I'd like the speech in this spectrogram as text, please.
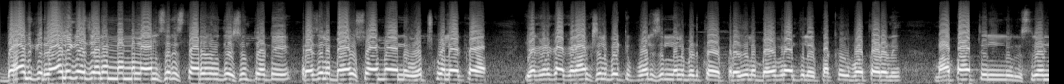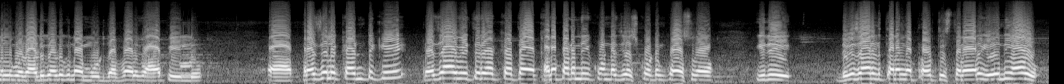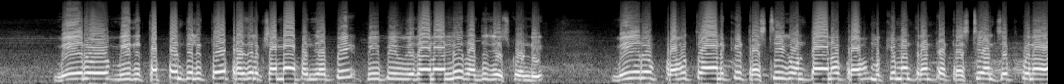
దానికి ర్యాలీగా జనం మమ్మల్ని అనుసరిస్తారనే ఉద్దేశంతో ప్రజల భాగస్వామ్యాన్ని ఓర్చుకోలేక ఎక్కడికక్కడ ఆంక్షలు పెట్టి పోలీసులు నిలబెడితే ప్రజలు భయభ్రాంతులు పక్కకు పోతారని మా పార్టీలను శ్రేణులు కూడా అడుగడుగున మూడు దఫాలుగా ఆపి ఇల్లు ప్రజల కంటికి ప్రజా వ్యతిరేకత కనపడనీయకుండా చేసుకోవడం కోసం ఇది దిగజారుడితనంగా ప్రవర్తిస్తున్నారు. ఏది మీరు మీది తప్పని తెలిస్తే ప్రజలకు క్షమాపణ చెప్పి పీపీ విధానాన్ని రద్దు చేసుకోండి. మీరు ప్రభుత్వానికి ట్రస్టీగా ఉంటాను ప్రభు ముఖ్యమంత్రి అంటే ట్రస్టీ అని చెప్పుకునే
